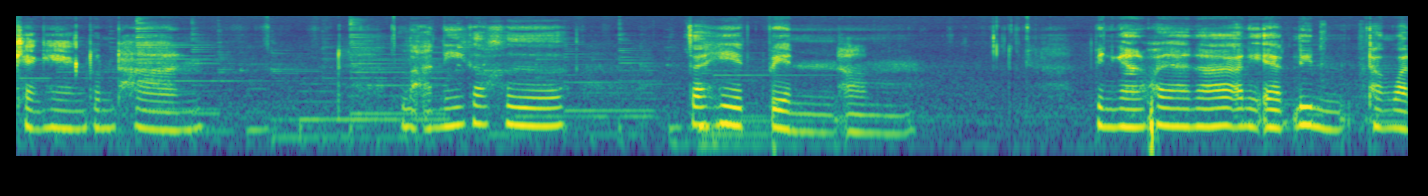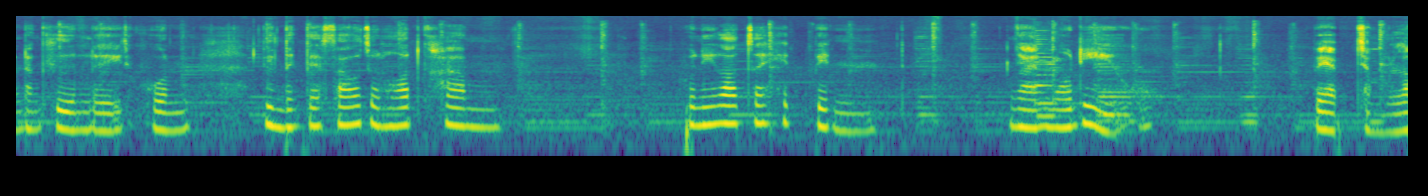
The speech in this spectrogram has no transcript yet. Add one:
แข็งแรงทนทานและอันนี้ก็คือจะเฮ็ดเป็นอืมเป็นงานพญานาคอันนี้แอดลินทั้งวันทั้งคืนเลยทุกคนลินตั้งแต่เช้าจนฮอดคำวันนี้เราจะเฮ็ดเป็นงานโมเดล แบบจำล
